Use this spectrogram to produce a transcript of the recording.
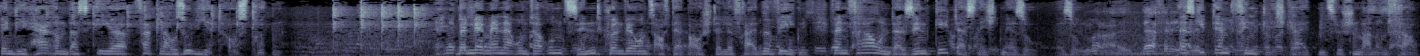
wenn die Herren das eher verklausuliert ausdrücken. Wenn wir Männer unter uns sind, können wir uns auf der Baustelle frei bewegen. Wenn Frauen da sind, geht das nicht mehr so. Es gibt Empfindlichkeiten zwischen Mann und Frau.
